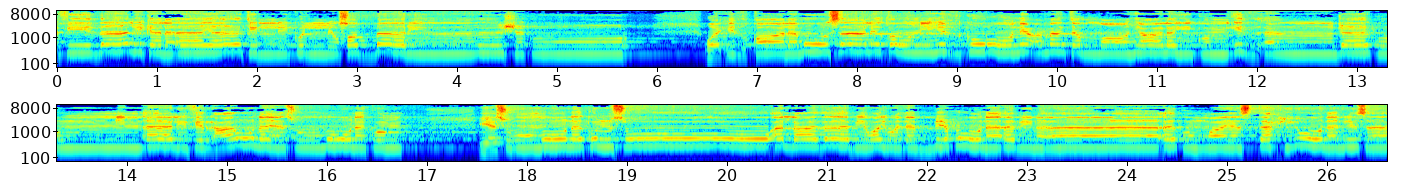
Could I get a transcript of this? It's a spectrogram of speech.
في ذلك لآيات لكل صبار شكور وإذ قال موسى لقومه اذكروا نعمة الله عليكم إذ أنجاكم من آل فرعون يسومونكم يسومونكم سوء العذاب ويذبحون أبناءكم ويستحيون نساءكم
